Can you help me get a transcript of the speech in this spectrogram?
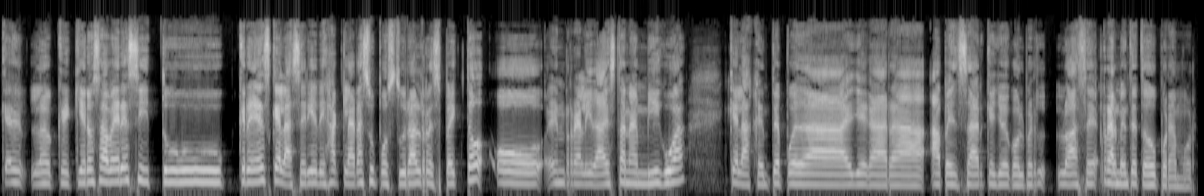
Que, lo que quiero saber es si tú crees que la serie deja clara su postura al respecto o en realidad es tan ambigua que la gente pueda llegar a, a pensar que Joe Goldberg lo hace realmente todo por amor.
